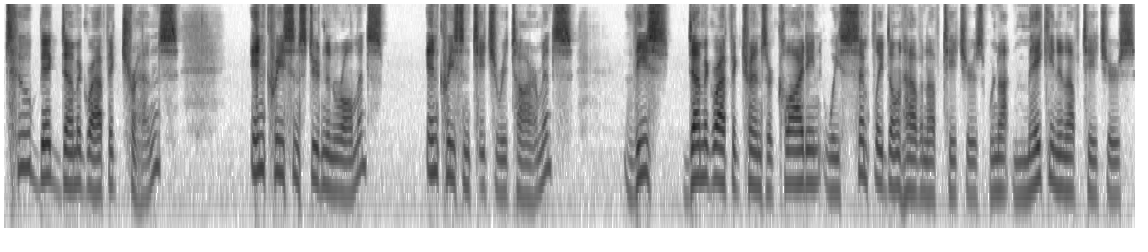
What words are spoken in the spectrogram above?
two big demographic trends increase in student enrollments, increase in teacher retirements. These demographic trends are colliding. We simply don't have enough teachers. We're not making enough teachers.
